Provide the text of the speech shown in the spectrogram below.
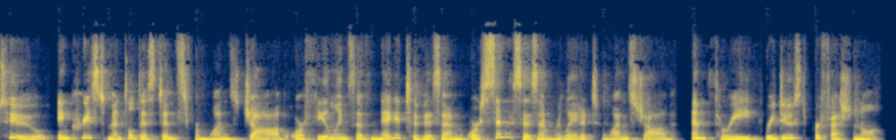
Two, increased mental distance from one's job or feelings of negativism or cynicism related to one's job. And three, reduced professional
